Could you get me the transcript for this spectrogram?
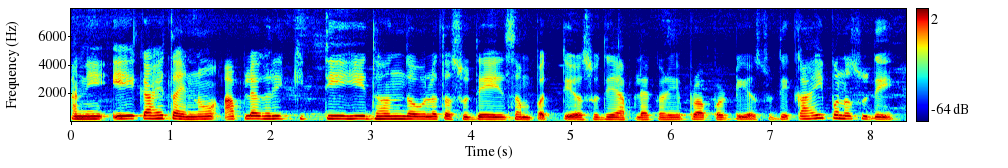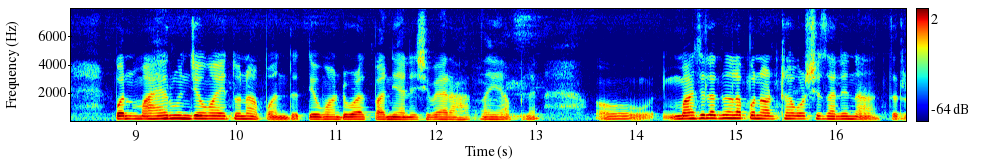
आणि एक आहे ताईंनो आपल्या घरी कितीही धन दौलत असू दे संपत्ती असू दे आपल्याकडे प्रॉपर्टी असू दे काही पण असू दे पण माहेरून जेव्हा येतो ना आपण तर तेव्हा डोळ्यात पाणी आल्याशिवाय राहत नाही आपल्या माझ्या लग्नाला पण अठरा वर्ष झाले ना तर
